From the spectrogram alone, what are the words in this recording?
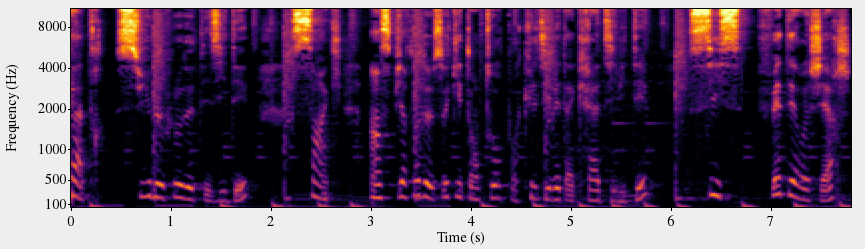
4. Suis le flot de tes idées. 5. Inspire-toi de ceux qui t'entourent pour cultiver ta créativité. 6. Fais tes recherches.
